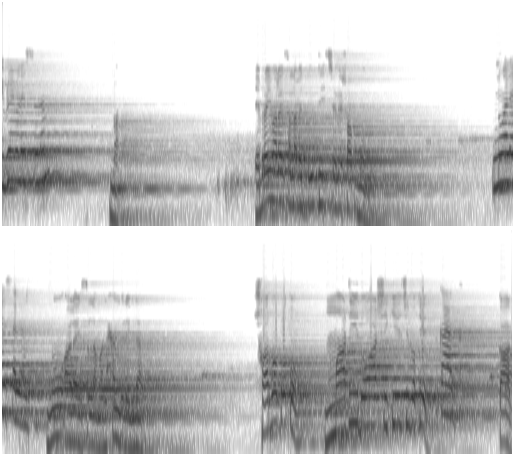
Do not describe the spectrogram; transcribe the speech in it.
ইব্রাহিম আলাইসাল্লাম না। ইব্রাহিম আলাইসাল্লামের দুটি ছেলে সব নবী নূহ আলাইসাল্লাম নূ আলাইসাল্লাম আলহামদুলিল্লাহ। সর্বপ্রথম মাটি দোয়া শিখিয়েছিল কে? কাক। কাক।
